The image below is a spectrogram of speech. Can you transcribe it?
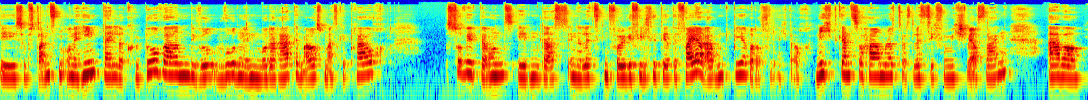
die Substanzen ohnehin Teil der Kultur waren, die wurden in moderatem Ausmaß gebraucht, so wie bei uns eben das in der letzten Folge viel zitierte Feierabendbier oder vielleicht auch nicht ganz so harmlos, das lässt sich für mich schwer sagen, aber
